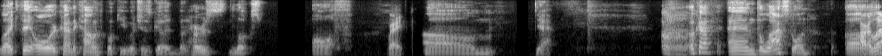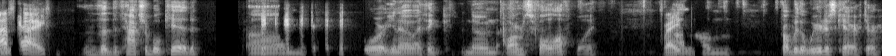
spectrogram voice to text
like they all are kind of comic booky, which is good, but hers looks off. right. Um, yeah. Okay, and the last one, uh, Our last guy. the detachable kid, um, or you know, I think known arms fall off boy. right. Um, probably the weirdest character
